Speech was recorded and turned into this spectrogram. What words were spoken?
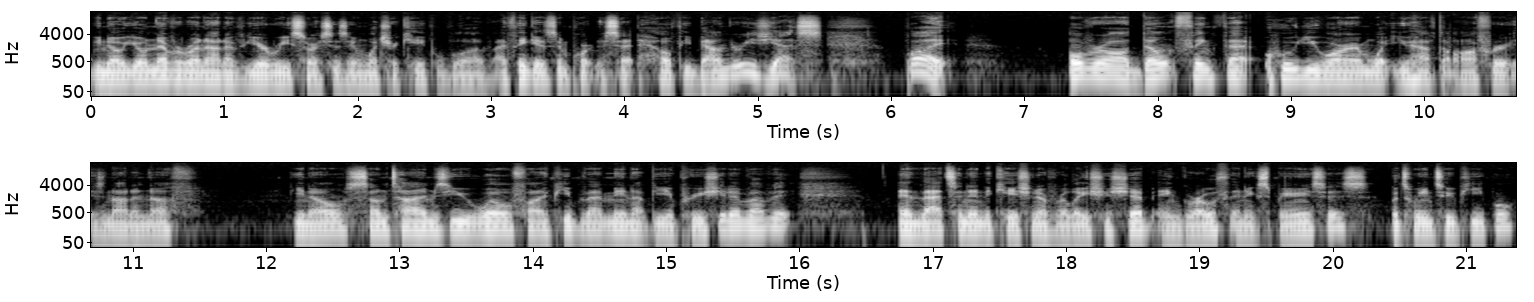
You know, you'll never run out of your resources and what you're capable of. I think it's important to set healthy boundaries, yes. But overall, don't think that who you are and what you have to offer is not enough. You know, sometimes you will find people that may not be appreciative of it. And that's an indication of relationship and growth and experiences between two people.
